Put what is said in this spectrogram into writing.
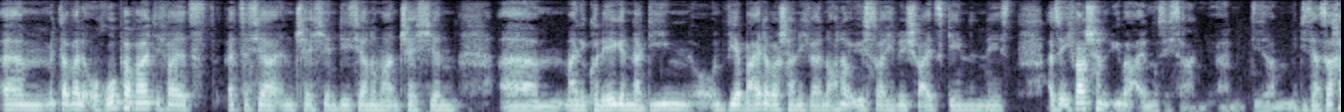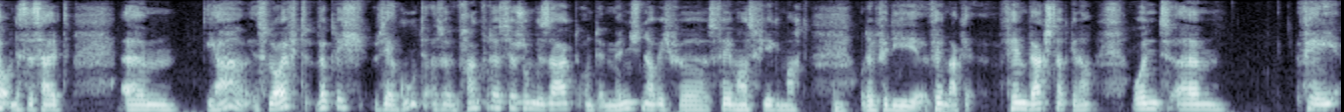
ähm, mittlerweile europaweit. Ich war jetzt letztes Jahr in Tschechien, dieses Jahr nochmal in Tschechien. Ähm, meine Kollegin Nadine und wir beide wahrscheinlich werden auch nach Österreich und die Schweiz gehen demnächst. Also ich war schon überall, muss ich sagen, äh, mit, dieser, mit dieser Sache. Und es ist halt, ähm, ja, es läuft wirklich sehr gut. Also in Frankfurt hast du ja schon gesagt und in München habe ich für das Filmhaus viel gemacht mhm. oder für die Film Filmwerkstatt, genau. Und ähm, für die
